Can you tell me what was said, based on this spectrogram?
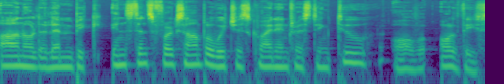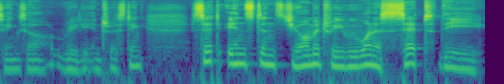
Arnold Alembic instance, for example, which is quite interesting too. All, all of these things are really interesting. Set instance geometry, we want to set the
